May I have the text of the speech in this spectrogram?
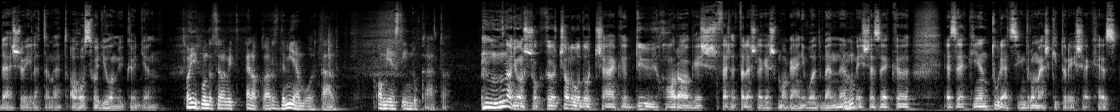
belső életemet, ahhoz, hogy jól működjön. Annyit mondasz el, amit el akarsz, de milyen voltál, ami ezt indukálta? Nagyon sok csalódottság, dű, harag és felesleges magány volt bennem, uh-huh. és ezek, ezek ilyen Tourette-szindrómás kitörésekhez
